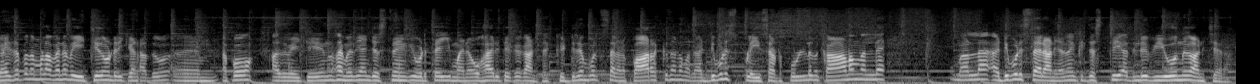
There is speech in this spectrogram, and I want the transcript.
ഗൈസ് അപ്പോൾ നമ്മൾ അവനെ വെയിറ്റ് ചെയ്തുകൊണ്ടിരിക്കുകയാണ്. അത് അപ്പോൾ അത് വെയിറ്റ് ചെയ്യുന്ന സമയത്ത് ഞാൻ ജസ്റ്റ് നിങ്ങൾക്ക് ഇവിടുത്തെ ഈ മനോഹാരിത്തൊക്കെ കാണിച്ചത്. കിടിലം പോലത്തെ സ്ഥലമാണ്. പാർക്ക് എന്നാണ് പറയുന്നത് അടിപൊളി പ്ലേസ് ആണ്. ഫുള്ള് കാണാൻ നല്ല നല്ല അടിപൊളി സ്ഥലമാണ്. ഞാൻ നിങ്ങൾക്ക് ജസ്റ്റ് അതിന്റെ വ്യൂ ഒന്ന് കാണിച്ചു തരാം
